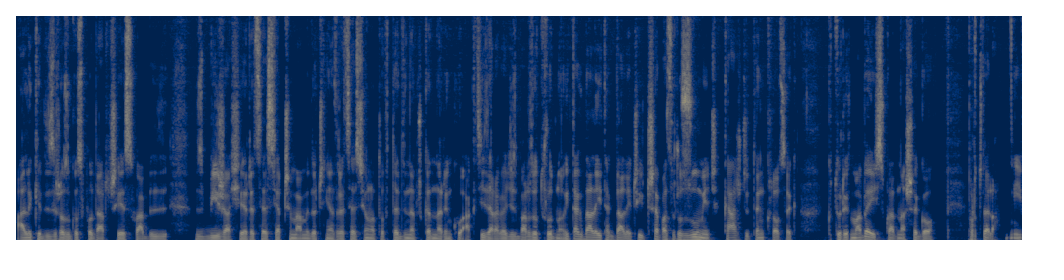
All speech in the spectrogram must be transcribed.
ale kiedy wzrost gospodarczy jest słaby, zbliża się recesja, czy mamy do czynienia z recesją, no to wtedy na przykład na rynku akcji zarabiać jest bardzo trudno i tak dalej, i tak dalej. Czyli trzeba zrozumieć każdy ten klocek, który ma wejść w skład naszego portfela. I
